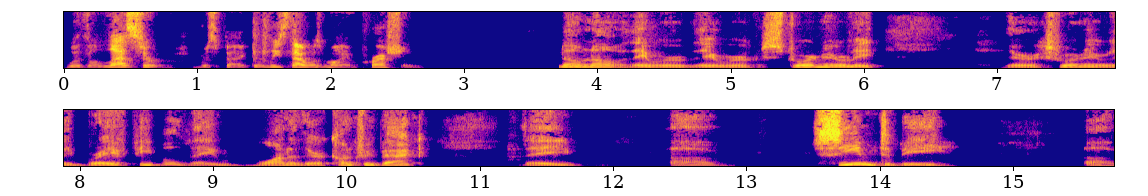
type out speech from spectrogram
with a lesser respect. At least that was my impression. No, no, they were they were extraordinarily they're extraordinarily brave people. They wanted their country back. They uh, seemed to be uh,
